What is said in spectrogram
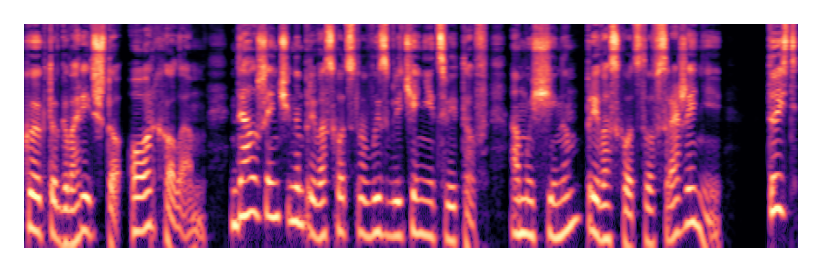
Кое-кто говорит, что Орхолам дал женщинам превосходство в извлечении цветов, а мужчинам — превосходство в сражении — то есть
